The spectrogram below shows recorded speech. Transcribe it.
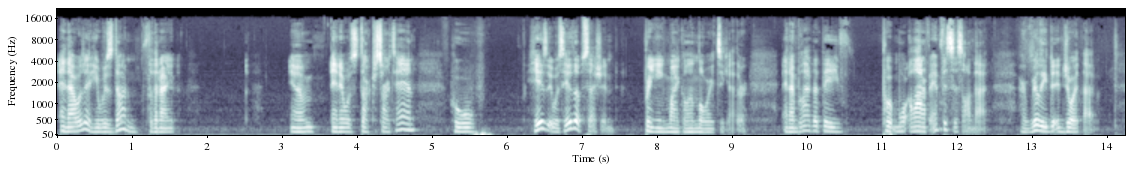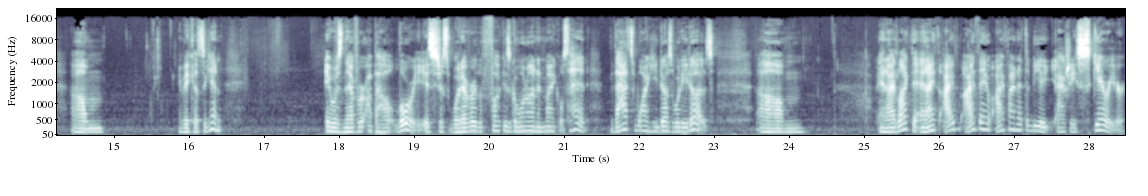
and that was it. He was done for the night. Um, and it was Dr. Sartain who his it was his obsession bringing Michael and Laurie together, and I'm glad that they put more a lot of emphasis on that. I really enjoyed that, um, because again, it was never about Laurie. It's just whatever the fuck is going on in Michael's head. That's why he does what he does. Um, and I like that, and I I I think I find that to be actually scarier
